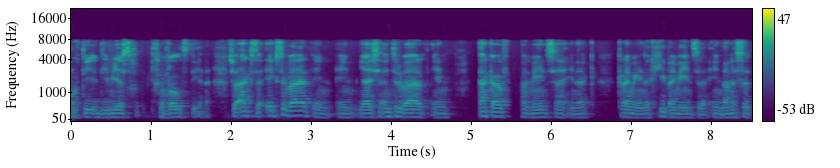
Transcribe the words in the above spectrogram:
of die die mees gewildste ene. So ek's 'n ekstrovert en en jy's 'n introvert en ek hou van mense en ek kry my energie by mense en dan is dit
